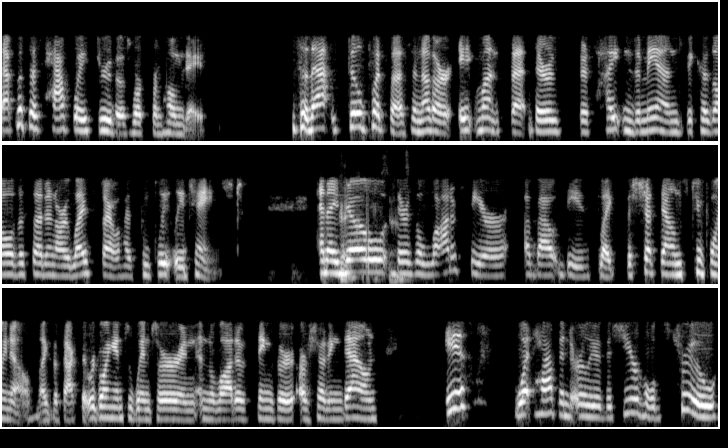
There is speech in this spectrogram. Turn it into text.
That puts us halfway through those work from home days. so that still puts us another eight months that there's this heightened demand because all of a sudden our lifestyle has completely changed. And I know there's a lot of fear about these, like the shutdowns 2.0, like the fact that we're going into winter and, and a lot of things are, are shutting down. If what happened earlier this year holds true,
